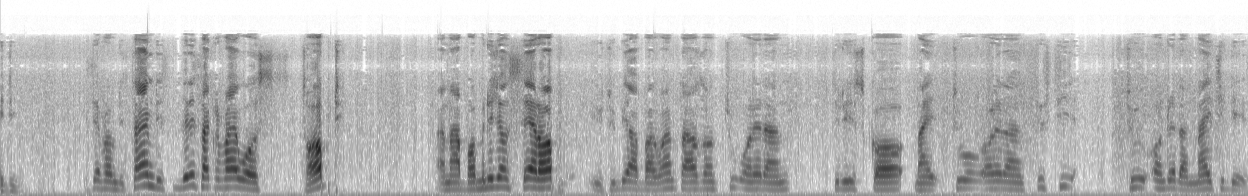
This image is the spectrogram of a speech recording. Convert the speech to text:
AD. He said from the time the daily sacrifice was stopped, an abomination set up, it will be about 1,203 score, 260, 290 days.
